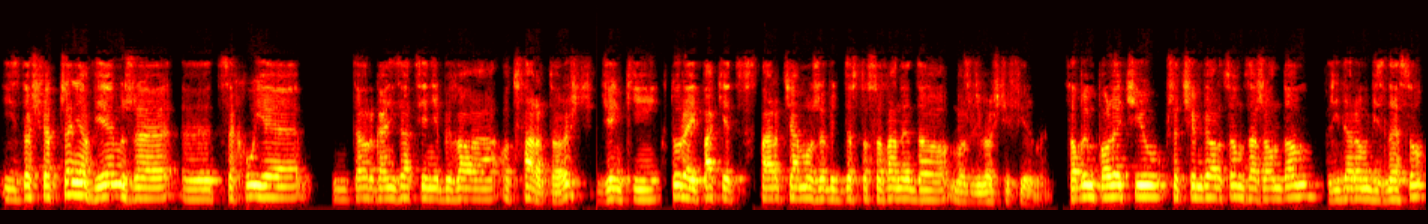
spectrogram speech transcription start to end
i z doświadczenia wiem, że e, cechuje te organizacje niebywała otwartość, dzięki której pakiet wsparcia może być dostosowany do możliwości firmy. Co bym polecił przedsiębiorcom, zarządom, liderom biznesu?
